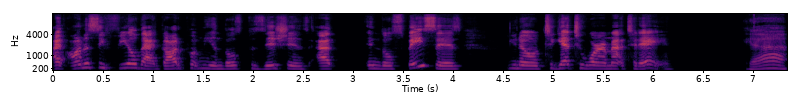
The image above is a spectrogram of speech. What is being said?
I honestly feel that God put me in those positions at in those spaces, you know, to get to where I'm at today. Yeah.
